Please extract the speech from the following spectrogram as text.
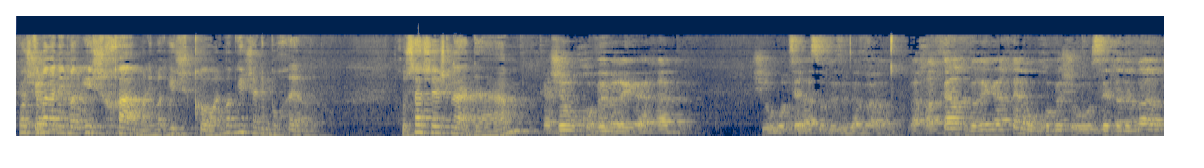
כמו שאתה אומר, אני מרגיש חם, אני מרגיש קור, אני מרגיש שאני בוחר. תחושה שיש לאדם, כאשר הוא חווה ברגע אחד שהוא רוצה לעשות איזה דבר, ואחר כך ברגע אחר הוא חווה שהוא עושה את הדבר,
